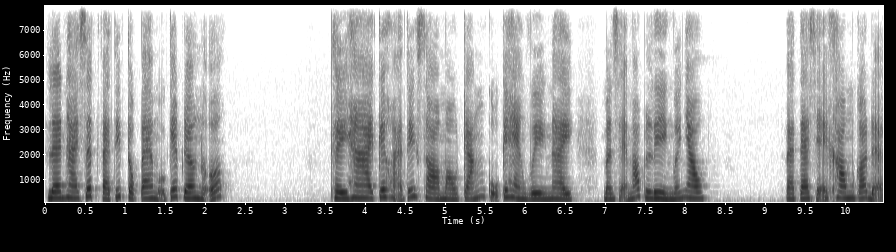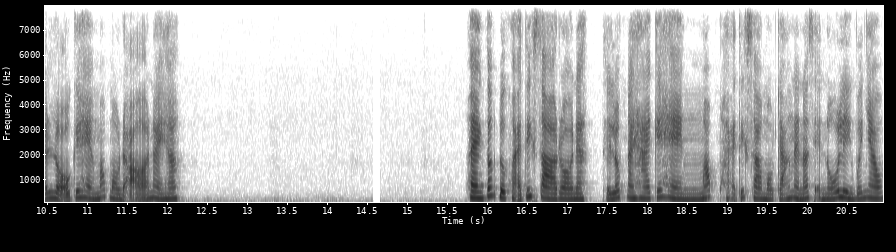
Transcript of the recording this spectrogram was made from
Lên hai xích và tiếp tục ba mũi kép đơn nữa. Thì hai cái họa tiết sò màu trắng của cái hàng viền này, mình sẽ móc liền với nhau. Và ta sẽ không có để lộ cái hàng móc màu đỏ ở này ha. Hoàn tất được họa tiết sò rồi nè. Thì lúc này hai cái hàng móc họa tiết sò màu trắng này nó sẽ nối liền với nhau.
